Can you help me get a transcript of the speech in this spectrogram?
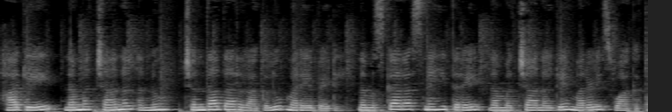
ಹಾಗೆಯೇ ನಮ್ಮ ಚಾನಲ್ ಅನ್ನು ಚಂದಾದಾರರಾಗಲು ಮರೆಯಬೇಡಿ. ನಮಸ್ಕಾರ ಸ್ನೇಹಿತರೆ, ನಮ್ಮ ಚಾನಲ್ಗೆ ಮರಳಿ ಸ್ವಾಗತ.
